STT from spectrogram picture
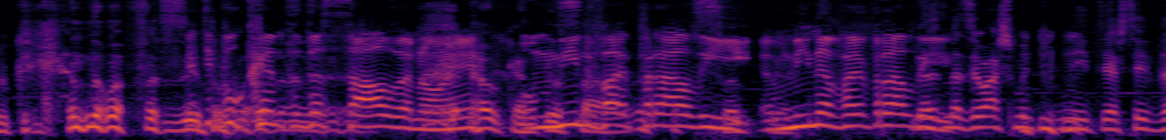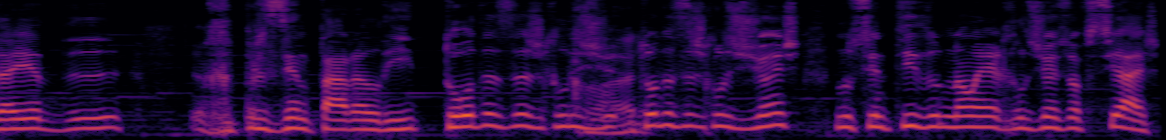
no que, é que andam a fazer. É tipo o canto da sala, não é? é o, o menino vai para ali, a menina vai para ali. Mas, mas eu acho muito bonito esta ideia de representar ali todas as, religi claro. todas as religiões, no sentido não é religiões oficiais,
